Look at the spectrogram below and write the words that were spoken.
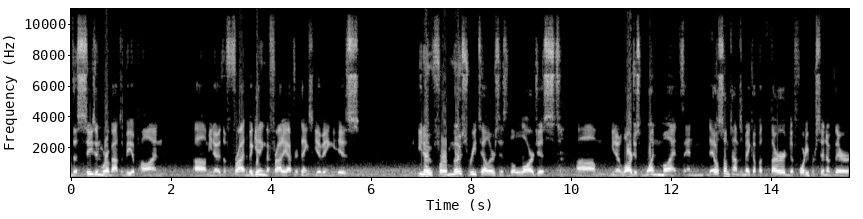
the season we're about to be upon, Um, you know, the Friday, beginning the Friday after Thanksgiving is, you know, for most retailers is the largest, um, you know, largest one month, and it'll sometimes make up a third to forty percent of their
